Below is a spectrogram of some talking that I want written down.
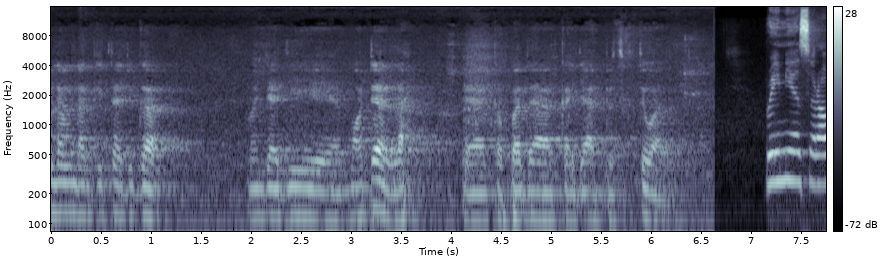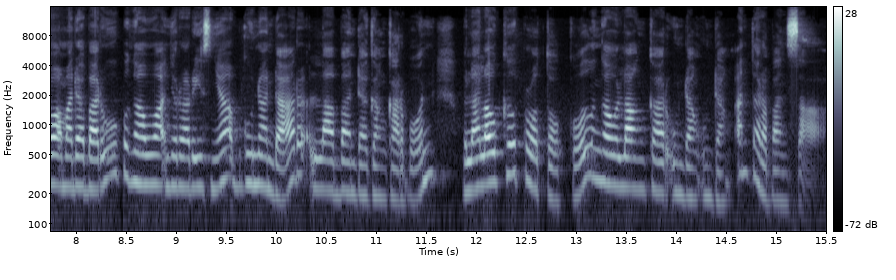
undang-undang kita juga menjadi model lah ya, kepada kerajaan persekutuan. Premier Sarawak Madah Baru pengawak nyerarisnya bergunandar laban dagang karbon belalau ke protokol engau langkar undang-undang antarabangsa.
